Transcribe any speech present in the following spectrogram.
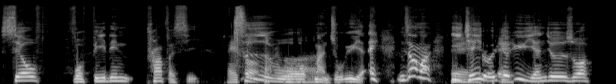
self-fulfilling prophecy。自我满足预言，哎、欸，你知道吗？以前有一个预言，就是说，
